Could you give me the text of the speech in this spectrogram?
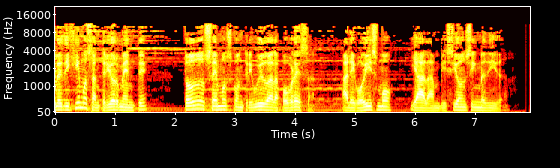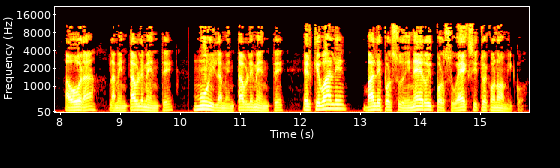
Como les dijimos anteriormente, todos hemos contribuido a la pobreza, al egoísmo y a la ambición sin medida. Ahora, lamentablemente, muy lamentablemente, el que vale, vale por su dinero y por su éxito económico.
